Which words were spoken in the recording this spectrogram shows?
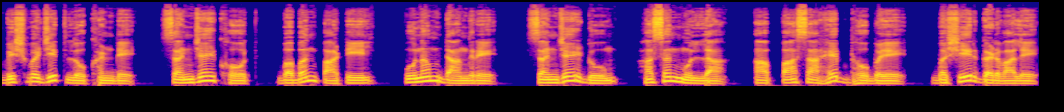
विश्वजित लोखंडे संजय खोत बबन पाटील पूनम डांगरे संजय डूम हसन मुल्ला आप्पासाहेब ढोबळे बशीर गडवाले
